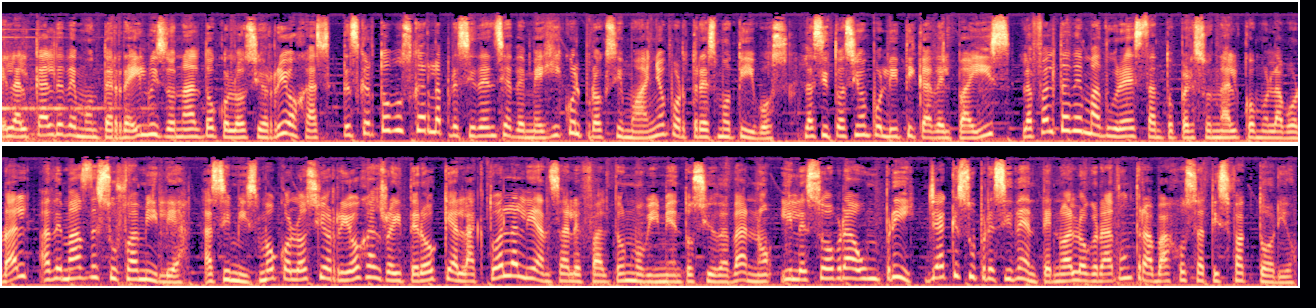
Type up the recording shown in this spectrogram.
El alcalde de Monterrey, Luis Donaldo Colosio Riojas, descartó buscar la presidencia de México el próximo año por tres motivos. La situación política del país, la falta de madurez tanto personal como laboral, además de su familia. Asimismo, Colosio Riojas reiteró que a la actual alianza le falta un movimiento ciudadano y le sobra un PRI, ya que su presidente no ha logrado un trabajo satisfactorio.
